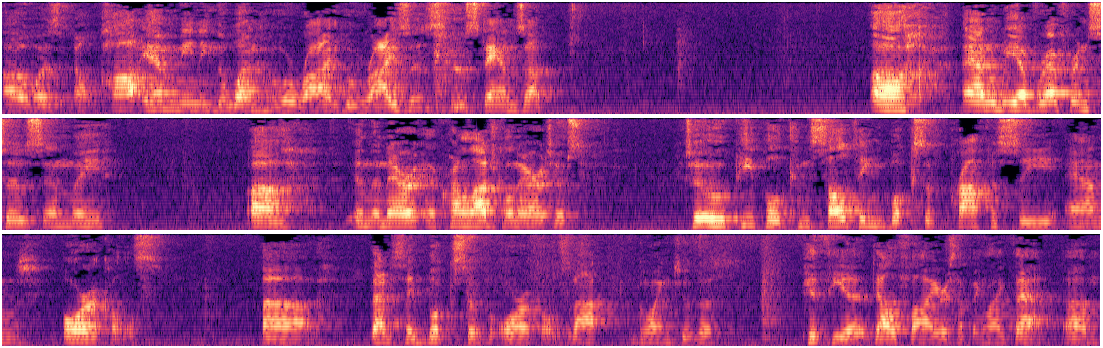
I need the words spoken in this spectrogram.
was al-qa'im, meaning the one who, rises, who stands up. And we have references in the chronological narratives to people consulting books of prophecy and oracles. Uh, that is, say, books of oracles, not going to the Pythia Delphi or something like that. Um,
